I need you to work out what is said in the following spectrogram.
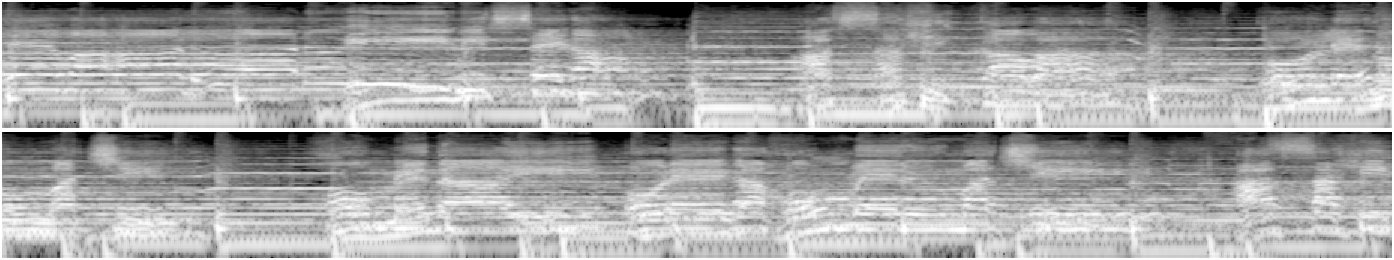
けばあるあるいい店が。旭川俺の街褒めない。俺が褒める街。旭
